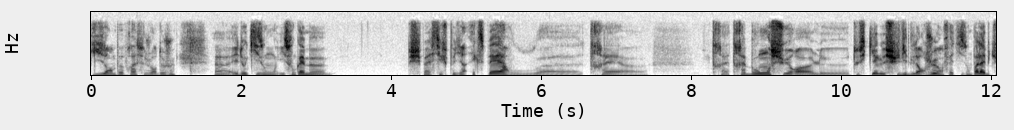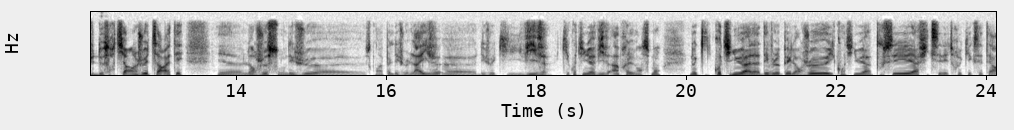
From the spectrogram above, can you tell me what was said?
10 ans à peu près ce genre de jeu. et donc ils, ont, ils sont quand même, je sais pas si je peux dire experts ou très très très bons sur euh, le, tout ce qui est le suivi de leur jeu en fait. Ils n'ont pas l'habitude de sortir un jeu et de s'arrêter. Euh, leurs jeux sont des jeux, euh, ce qu'on appelle des jeux live, des jeux qui vivent, qui continuent à vivre après le lancement. Donc ils continuent à développer leur jeu, ils continuent à pousser, à fixer des trucs, etc.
